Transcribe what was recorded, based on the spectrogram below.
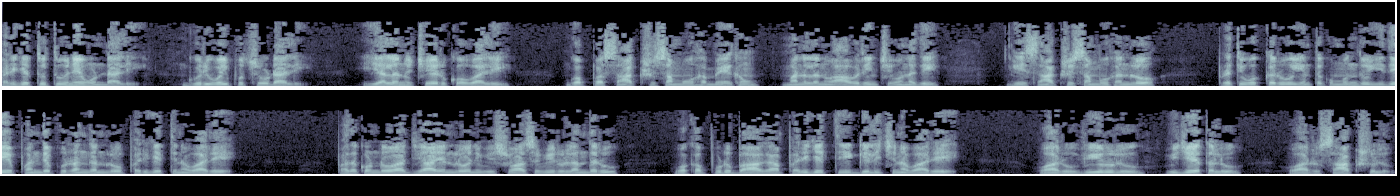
పరిగెత్తుతూనే ఉండాలి గురివైపు చూడాలి ఎలను చేరుకోవాలి గొప్ప సాక్షి సమూహ మేఘం మనలను ఆవరించి ఉన్నది. ఈ సాక్షి సమూహంలో ప్రతి ఒక్కరూ ఇంతకు ముందు ఇదే పందెపు రంగంలో పరిగెత్తిన వారే. పదకొండో అధ్యాయంలోని విశ్వాస వీరులందరూ ఒకప్పుడు బాగా పరిగెత్తి గెలిచిన వారే. వారు వీరులు విజేతలు వారు సాక్షులు.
